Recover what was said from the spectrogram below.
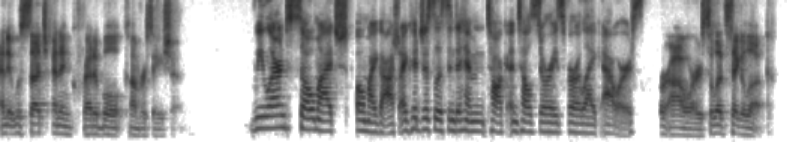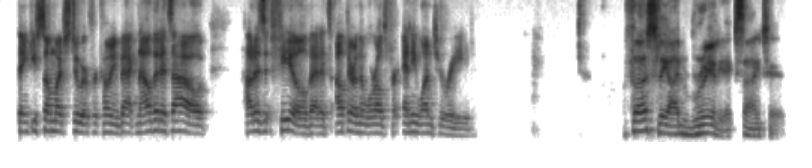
and it was such an incredible conversation. We learned so much. Oh my gosh. I could just listen to him talk and tell stories for like hours. for hours. So let's take a look. Thank you so much, Stuart, for coming back. Now that it's out, how does it feel that it's out there in the world for anyone to read? Firstly, I'm really excited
